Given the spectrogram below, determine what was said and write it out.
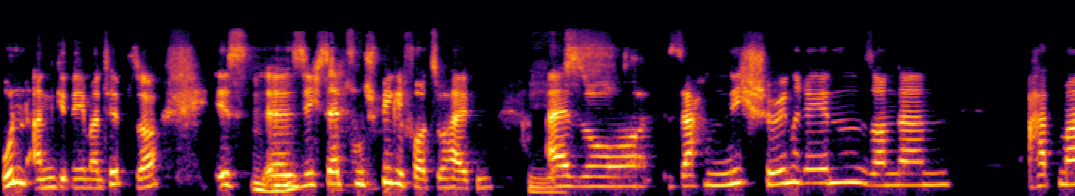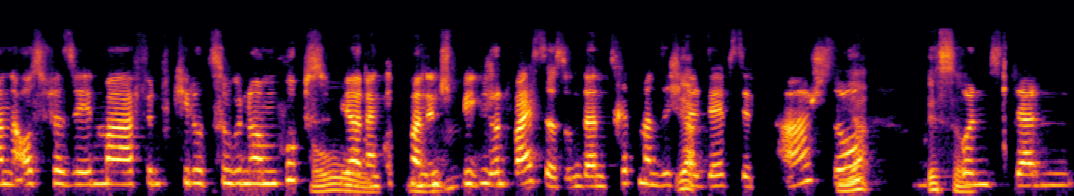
unangenehmer Tipp, so, ist, äh, mhm. äh, sich selbst einen Spiegel vorzuhalten. Yes. Also Sachen nicht schönreden, sondern hat man aus Versehen mal fünf Kilo zugenommen, hups, oh. ja, dann guckt man mhm. in den mhm. Spiegel und weiß das. Und dann tritt man sich ja. halt selbst den Arsch so. Ja, ist so. Und dann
